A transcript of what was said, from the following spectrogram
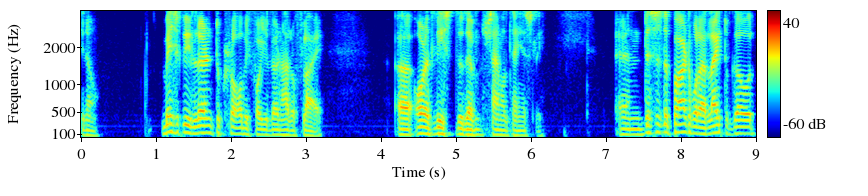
you know, basically learn to crawl before you learn how to fly, uh, or at least do them simultaneously. And this is the part where I'd like to go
